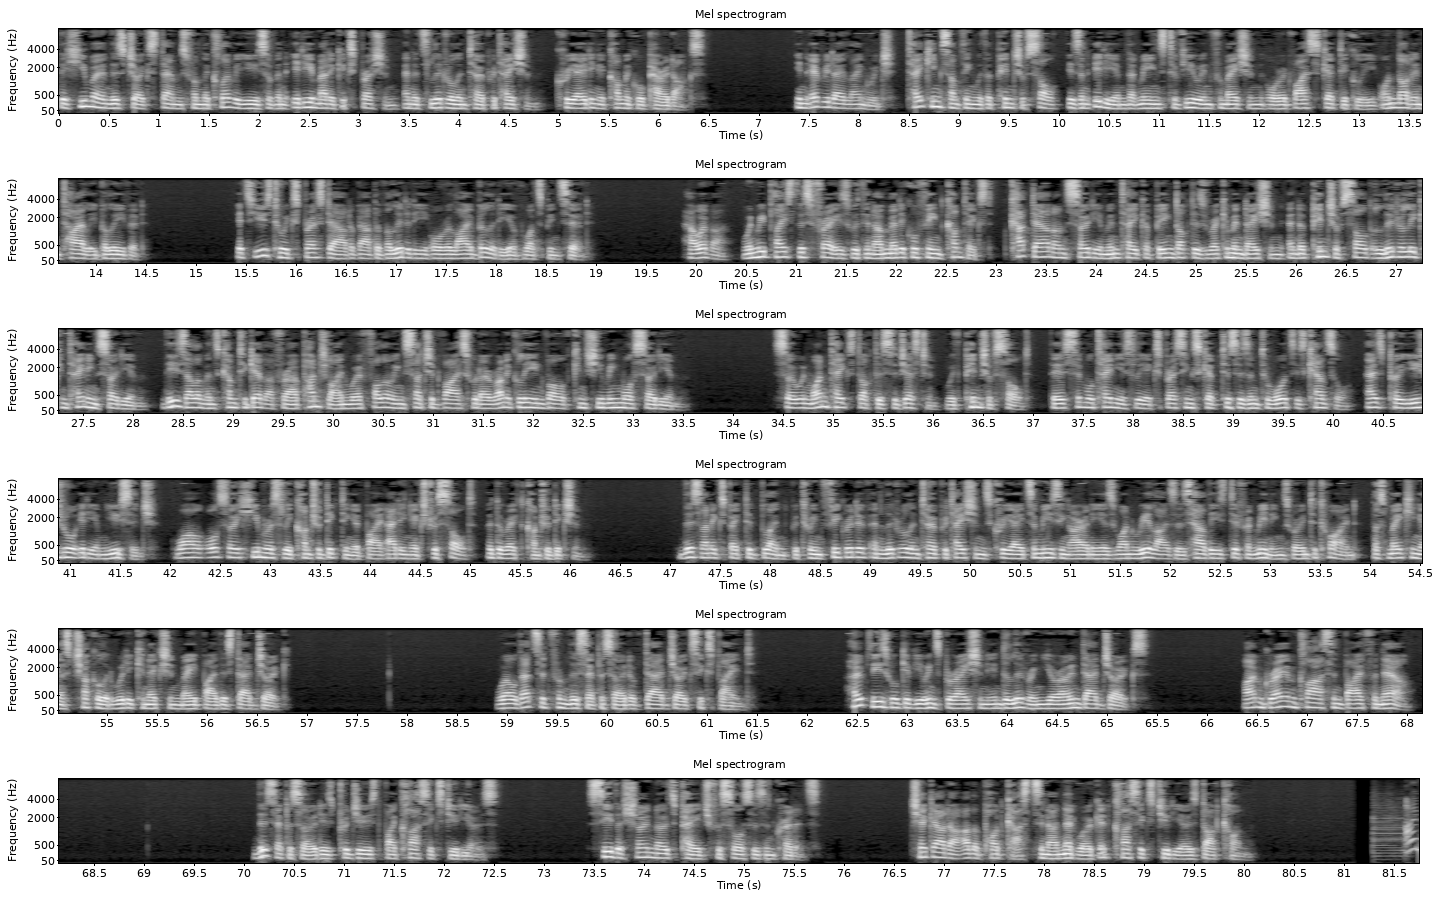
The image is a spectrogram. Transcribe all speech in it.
The humor in this joke stems from the clever use of an idiomatic expression and its literal interpretation, creating a comical paradox. In everyday language, taking something with a pinch of salt is an idiom that means to view information or advice skeptically or not entirely believe it. It's used to express doubt about the validity or reliability of what's been said. However, when we place this phrase within our medical themed context, cut down on sodium intake of being doctor's recommendation and a pinch of salt literally containing sodium, these elements come together for our punchline where following such advice would ironically involve consuming more sodium. So when one takes doctor's suggestion with pinch of salt, they're simultaneously expressing skepticism towards his counsel, as per usual idiom usage, while also humorously contradicting it by adding extra salt, a direct contradiction. This unexpected blend between figurative and literal interpretations creates amusing irony as one realizes how these different meanings were intertwined, thus making us chuckle at witty connection made by this dad joke. Well, that's it from this episode of Dad Jokes Explained. Hope these will give you inspiration in delivering your own dad jokes. I'm Graham Class and bye for now. This episode is produced by Klassic Studios. See the show notes page for sources and credits. Check out our other podcasts in our network at klassicstudios.com.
